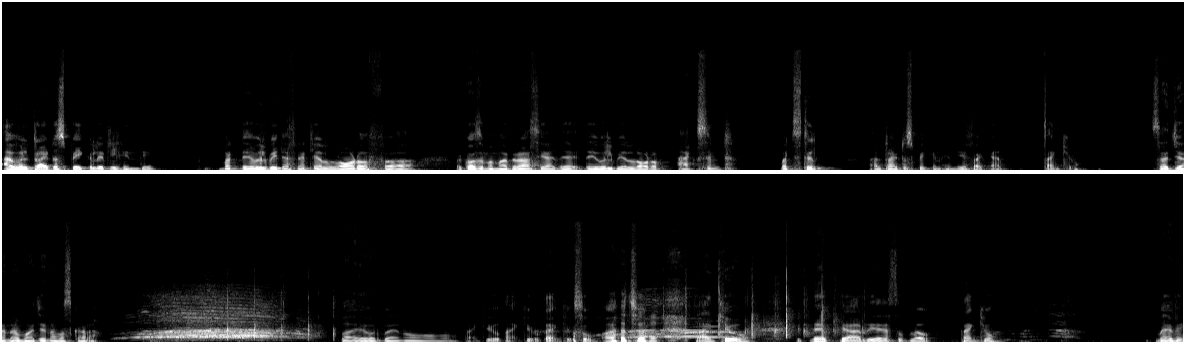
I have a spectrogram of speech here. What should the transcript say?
I will try to speak a little Hindi but they will be definitely a lot of uh, because I'm a Madrasi, I- there, there will be a lot of accent, but still, I'll try to speak in Hindi if I can. Thank you. Sajjana Maje Namaskara. भाई और बहनों thank you thank you thank you so much thank you इतने प्यार दिया है सब लोग थैंक यू मैं भी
